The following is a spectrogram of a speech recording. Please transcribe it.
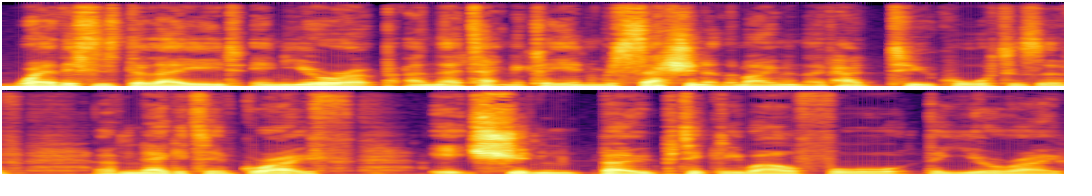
where this is delayed in Europe and they're technically in recession at the moment, they've had two quarters of, of negative growth, it shouldn't bode particularly well for the euro.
